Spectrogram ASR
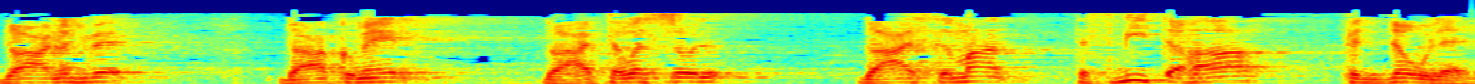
دعاء ندبة دعاء كميل دعاء التوسل دعاء استمان تثبيتها في الدولة.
